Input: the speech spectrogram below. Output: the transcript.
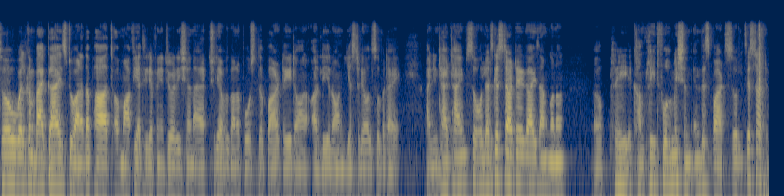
So welcome back guys to another part of Mafia 3 Definitive Edition. I actually I was gonna post the part 8 on earlier on yesterday also but I I didn't have time so let's get started guys. I'm gonna uh, play a complete full mission in this part so let's get started.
